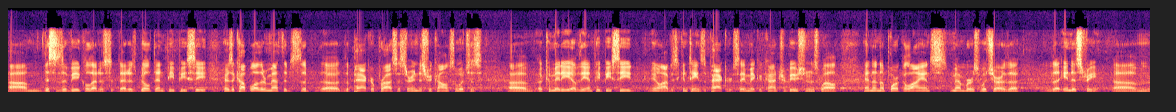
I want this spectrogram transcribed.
Um, this is a vehicle that is that is built NPPC. There's a couple other methods. The uh, the Packer Processor Industry Council, which is uh, a committee of the NPPC, you know, obviously contains the Packers. They make a contribution as well, and then the Pork Alliance members, which are the the industry, um,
